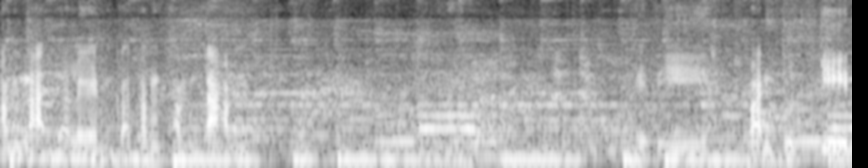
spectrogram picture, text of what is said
อำนาจเจริญก็ต้องทำตามพิธีวันตรุษจีน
